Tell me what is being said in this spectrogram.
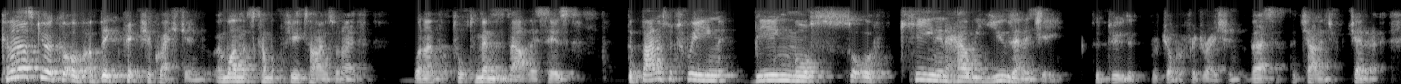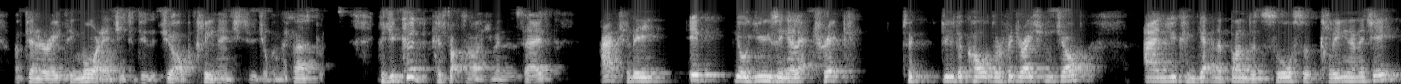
Can I ask you a, a big picture question, and one that's come up a few times when I've when I've talked to members about this is the balance between being more sort of keen in how we use energy to do the job of refrigeration versus the challenge of, gener of generating more energy to do the job, clean energy to do the job in the first place. Because you could construct an argument that says, actually, if you're using electric to do the cold refrigeration job, and you can get an abundant source of clean energy,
